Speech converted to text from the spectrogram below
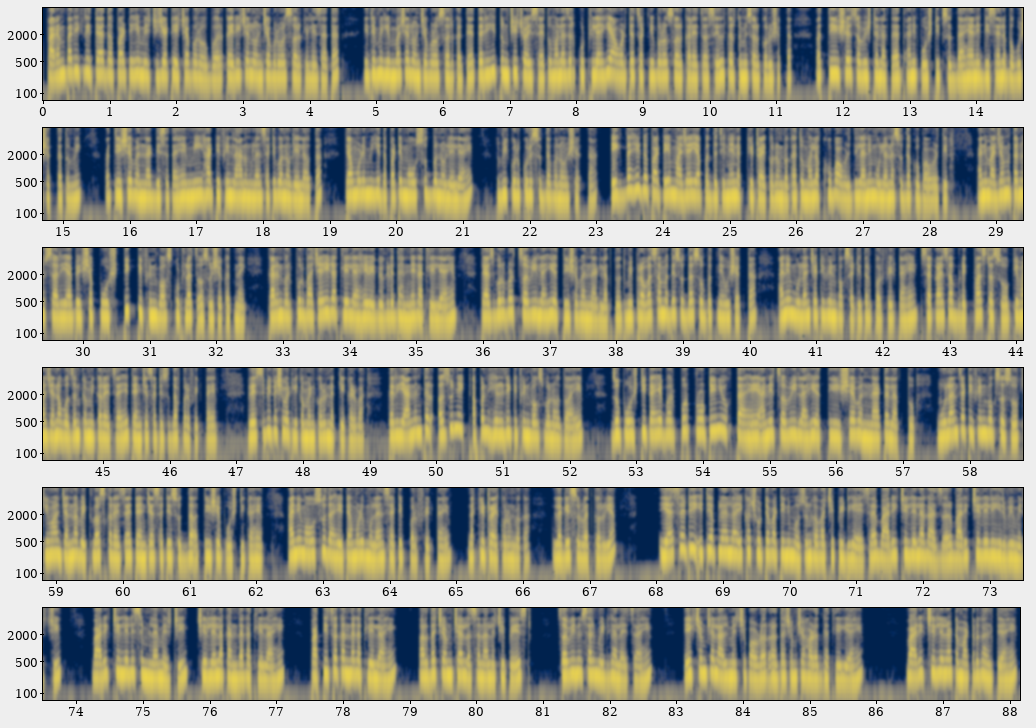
पारंपरिकरित्या धपाटे हे मिरचीच्या ठेच्याबरोबर कैरीच्या लोणच्याबरोबर सर्व केले जातात. इथे मी लिंबाच्या लोणच्याबरोबर सर्व करते तरीही तुमची चॉईस आहे. तुम्हाला जर कुठल्याही आवडत्या चटणीबरोबर सर्व करायचं असेल तर तुम्ही सर्व करू शकता. अतिशय चविष्ट लागतात आणि पौष्टिक सुद्धा आहे आणि दिसायला बघू शकता तुम्ही. अतिशय भन्नाट दिसत आहे. मी हा टिफिन लहान मुलांसाठी बनवलेला होता. त्यामुळे मी हे धपाटे मौसूद बनवलेले आहे. तुम्ही कुरकुरीत सुद्धा बनवू शकता. एकदा हे धपाटे माझ्या या पद्धतीने नक्की ट्राय करून बघा. तुम्हाला खूप आवडतील आणि मुलांना सुद्धा खूप आवडतील. आणि माझ्या मतानुसार यापेक्षा पौष्टिक टिफिन बॉक्स कुठलाच असू शकत नाही. कारण भरपूर भाज्याही घातलेल्या आहे वेगवेगळे धान्य घातलेले आहे. त्याचबरोबर चवीलाही अतिशय भन्नाट लागतो. तुम्ही प्रवासामध्ये सुद्धा सोबत नेऊ शकता आणि मुलांच्या टिफिन बॉक्ससाठी तर परफेक्ट आहे. सकाळचा ब्रेकफास्ट असो किंवा ज्यांना वजन कमी करायचं आहे त्यांच्यासाठी सुद्धा परफेक्ट आहे. रेसिपी कशी वाटली कमेंट करून नक्की कळवा. तर यानंतर अजून एक आपण हेल्दी टिफिन बॉक्स बनवतो आहे. जो पौष्टिक आहे भरपूर प्रोटीनयुक्त आहे आणि चवीलाही अतिशय भन्नाट लागतो. मुलांचा टिफिन बॉक्स असो किंवा ज्यांना वेट लॉस करायचा आहे त्यांच्यासाठी सुद्धा अतिशय पौष्टिक आहे आणि मौसूद आहे त्यामुळे मुलांसाठी परफेक्ट आहे. नक्की ट्राय करून बघा. लगेच सुरुवात करूया. यासाठी इथे आपल्याला एका छोट्या वाटीने मोजून गव्हाचे पीठ घ्यायचं आहे. बारीक चिरलेला गाजर बारीक चिरलेली हिरवी मिरची बारीक चिरलेली सिमला मिरची चिरलेला कांदा घातलेला आहे पातीचा कांदा घातलेला आहे अर्धा चमचा लसण पेस्ट चवीनुसार मीठ घालायचं आहे. एक चमचा लाल मिरची पावडर अर्धा चमचा हळद घातलेली आहे. बारीक चिरलेला टमाटर घालते आहे.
